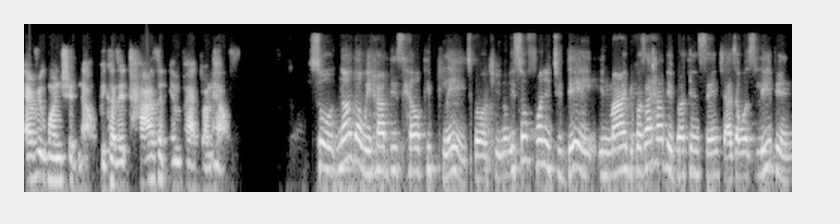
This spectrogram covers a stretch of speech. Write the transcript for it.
everyone should know because it has an impact on health. So now that we have this healthy plate, but you know, it's so funny today in my because I have a birthing center. As I was leaving,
